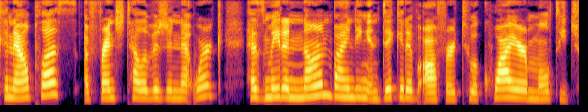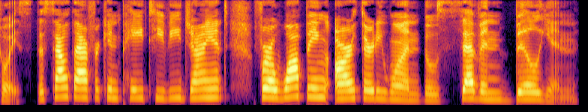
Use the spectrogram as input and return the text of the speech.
Canal Plus, a French television network, has made a non binding indicative offer to acquire MultiChoice, the South African pay TV giant, for a whopping R31, those 7 billion.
